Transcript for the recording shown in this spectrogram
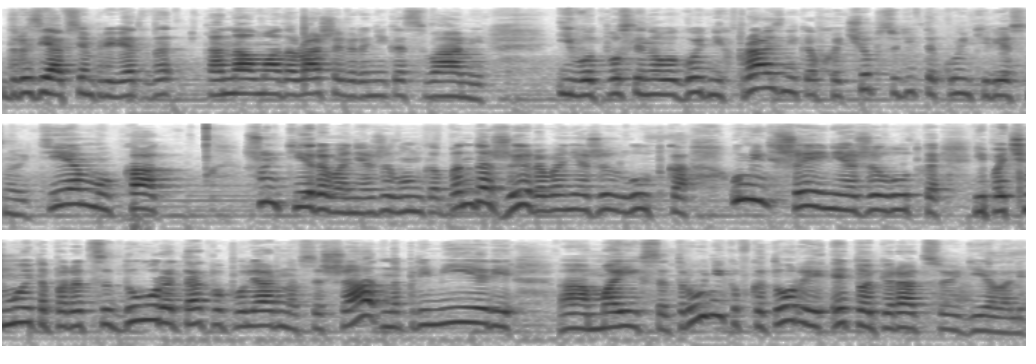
Друзья, всем привет! Это канал Mother Russia, Вероника с вами. И вот после новогодних праздников хочу обсудить такую интересную тему, как шунтирование желудка, бандажирование желудка, уменьшение желудка. И почему эта процедура так популярна в США на примере а, моих сотрудников, которые эту операцию делали.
